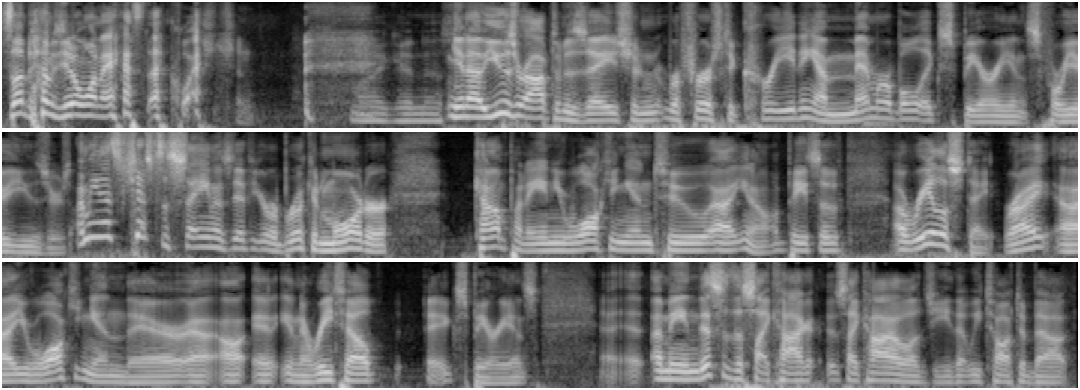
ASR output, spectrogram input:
Sometimes you don't want to ask that question. My goodness. You know, user optimization refers to creating a memorable experience for your users. I mean, it's just the same as if you're a brick and mortar company and you're walking into, uh, you know, a piece of a real estate, right? Uh, you're walking in there uh, uh, in a retail experience. Uh, I mean, this is the psycho- psychology that we talked about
